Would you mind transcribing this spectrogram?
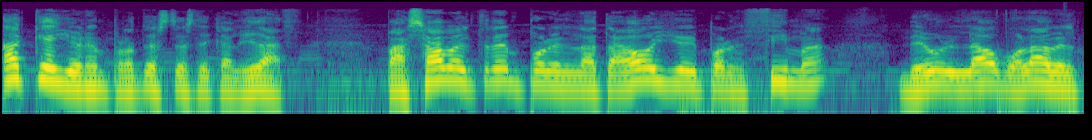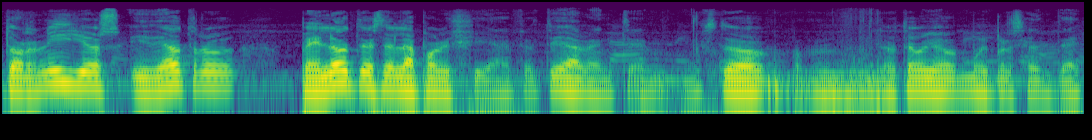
Aquello eran protestas de calidad. Pasaba el tren por el Natahoyo y por encima, de un lado volaba el tornillos y de otro pelotes de la policía, efectivamente. Esto lo tengo yo muy presente.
